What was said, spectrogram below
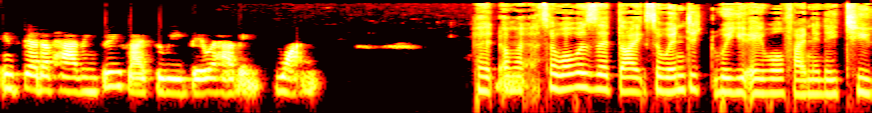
instead of having three flights a week, they were having one. But oh my, so what was it like? So when did were you able finally to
